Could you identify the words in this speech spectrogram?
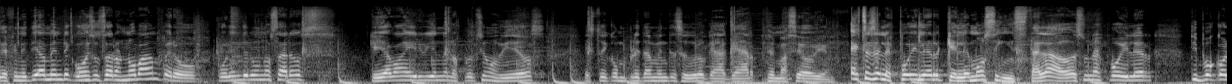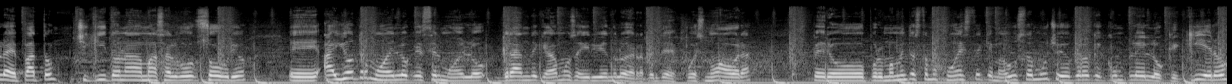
definitivamente con esos aros no van, pero poniéndole unos aros que ya van a ir viendo en los próximos videos, estoy completamente seguro que va a quedar demasiado bien. Este es el spoiler que le hemos instalado. Es un spoiler tipo cola de pato, chiquito nada más, algo sobrio. Eh, hay otro modelo que es el modelo grande que vamos a ir viéndolo de repente después, no ahora. Pero por el momento estamos con este que me gusta mucho, yo creo que cumple lo que quiero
